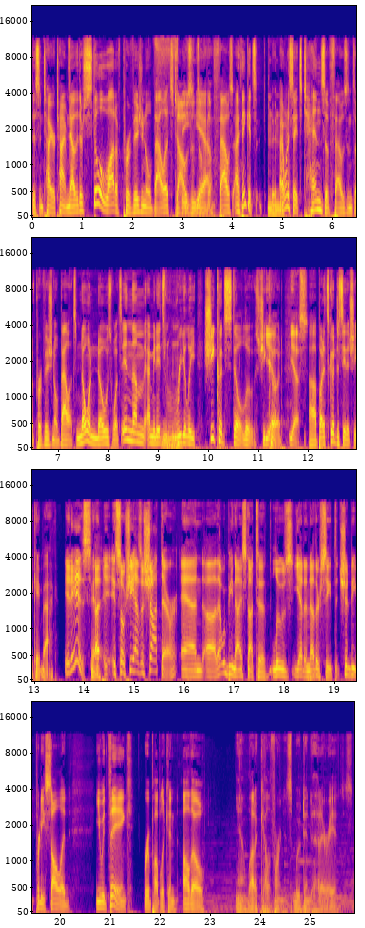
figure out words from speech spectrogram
this entire time. Now there's still a lot of provisional ballots to Thousands be, of yeah, them. thousand. I think it's, I want to say it's tens of thousands of provisional ballots. No one knows what's in them. I mean, it's really she could still lose. She Yeah. could, Yes. uh, but it's good to see that she came back. It is. Yeah. Uh, so she has a shot there, and uh, that would be nice not to lose yet another seat that should be pretty solid. You would think Republican, although you know a lot of Californians moved into that area, just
